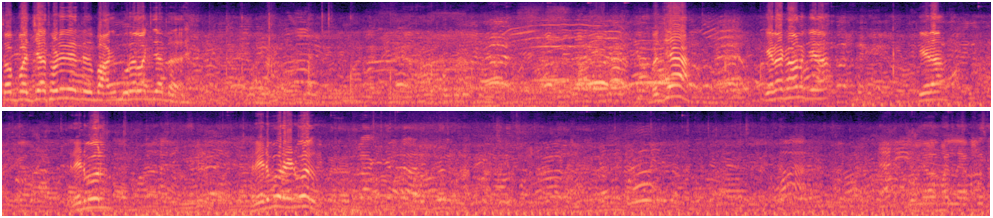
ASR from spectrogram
सब बच्चा थोड़ी देते बाकी बुरा लग जाता है। बच्चा केड़ा खाओ ना केड़ा केड़ा रेड बोल रेड बॉल रेड बॉल આ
